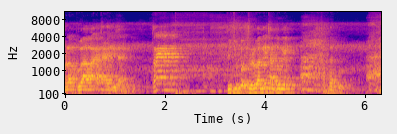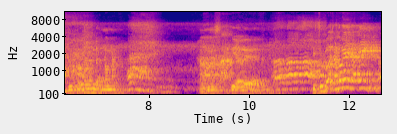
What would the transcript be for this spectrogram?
Mlebu awak cah iki saiki. Tret. Dijupuk jeroane jantunge. Apa Bu? Dijupuk kan Mbak Noman. Anoman sakti ale ya. Dijupuk jantunge saiki.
